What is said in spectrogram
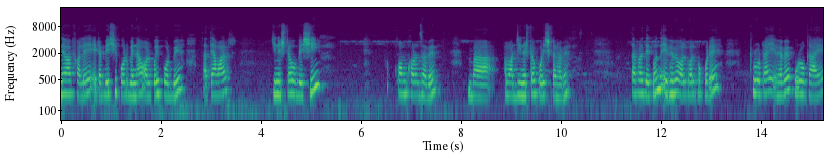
নেওয়ার ফলে এটা বেশি পড়বে না, অল্পই পড়বে। তাতে আমার জিনিসটাও বেশি কম খরচ হবে বা আমার জিনিসটাও পরিষ্কার হবে। তারপরে দেখুন এভাবে অল্প অল্প করে পুরোটাই এভাবে পুরো গায়ে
